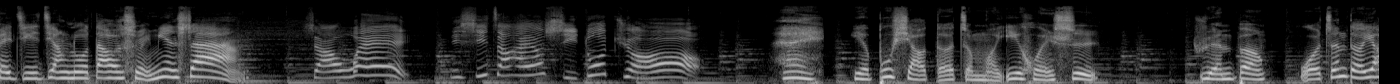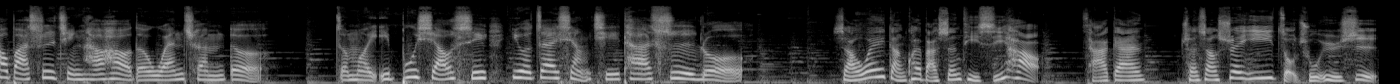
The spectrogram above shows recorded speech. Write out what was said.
飞机降落到水面上。小薇，你洗澡还要洗多久？唉，也不晓得怎么一回事。原本我真的要把事情好好的完成的，怎么一不小心又在想其他事了？小薇赶快把身体洗好、擦干，穿上睡衣，走出浴室。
